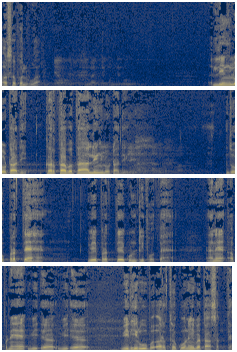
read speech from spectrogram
असफल हुआ। लिंग लोटादि। कर्ता बताया लिंग लोटादि। जो प्रत्यय हैं, वे प्रत्यय कुंठित होते हैं। यानी अपने विधि रूप अर्थ को नहीं बता सकते।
